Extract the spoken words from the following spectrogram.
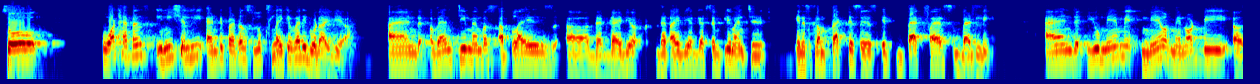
So what happens initially anti-patterns looks like a very good idea and when team members applies uh, that idea that idea gets implemented in Scrum practices, it backfires badly. And you may, may, may or may not be uh,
